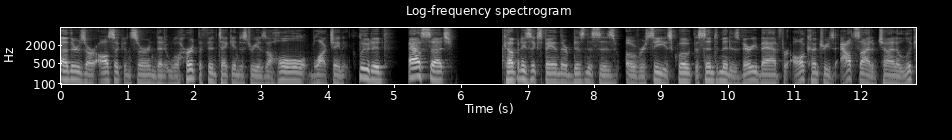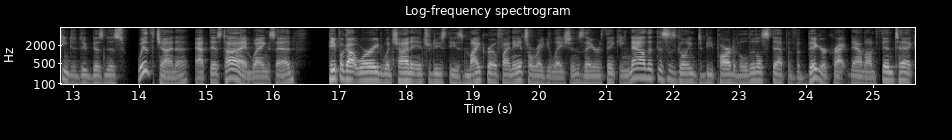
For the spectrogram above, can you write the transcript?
Others are also concerned that it will hurt the fintech industry as a whole, blockchain included. As such, companies expand their businesses overseas. Quote, the sentiment is very bad for all countries outside of China looking to do business with China at this time, Wang said. People got worried when China introduced these micro financial regulations. They are thinking now that this is going to be part of a little step of a bigger crackdown on fintech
